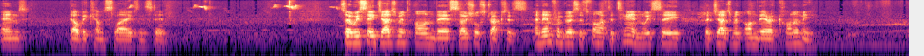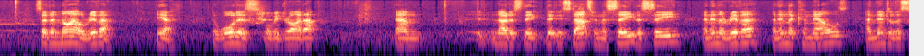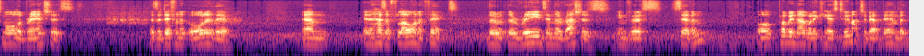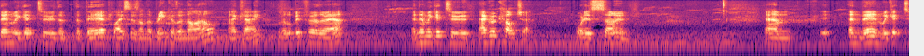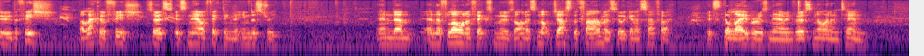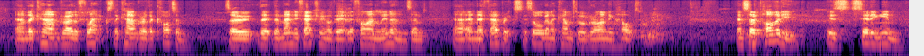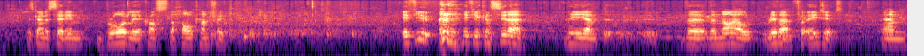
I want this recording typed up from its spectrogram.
and they'll become slaves instead. So we see judgment on their social structures. And then from verses 5 to 10, we see the judgment on their economy. So the Nile River here, the waters will be dried up. Um, notice the, the, it starts from the sea, the sea, and then the river, and then the canals, and then to the smaller branches. There's a definite order there. Um, and it has a flow on effect the, the reeds and the rushes in verse 7. Well, probably nobody cares too much about them, but then we get to the, the bare places on the brink of the Nile, okay, a little bit further out. And then we get to agriculture, what is sown. Um, and then we get to the fish, a lack of fish. So it's, it's now affecting the industry and um, and the flow-on effects moves on. It's not just the farmers who are going to suffer; it's the labourers now in verse nine and ten. Um, they can't grow the flax, they can't grow the cotton, so the, the manufacturing of their, their fine linens and uh, and their fabrics, it's all going to come to a grinding halt. And so poverty is setting in, is going to set in broadly across the whole country. If you if you consider the, um, the, the Nile River for Egypt. Um,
